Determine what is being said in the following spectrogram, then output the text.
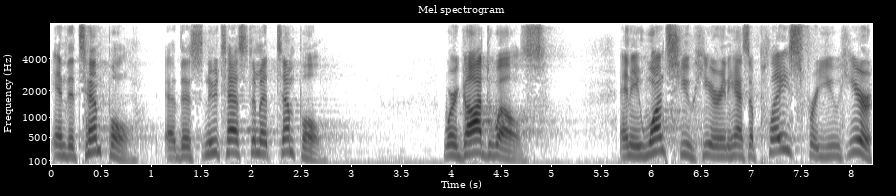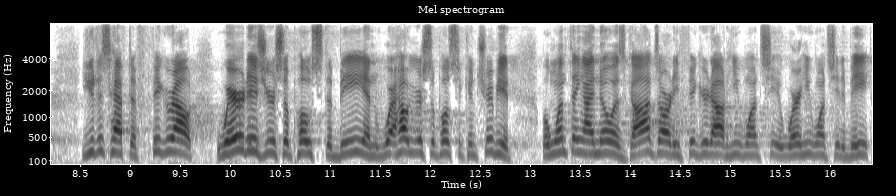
in the temple, uh, this New Testament temple where God dwells. And He wants you here, and He has a place for you here. You just have to figure out where it is you're supposed to be and where, how you're supposed to contribute. But one thing I know is God's already figured out He wants you where He wants you to be.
